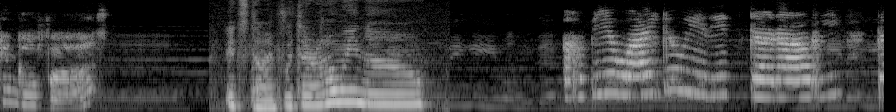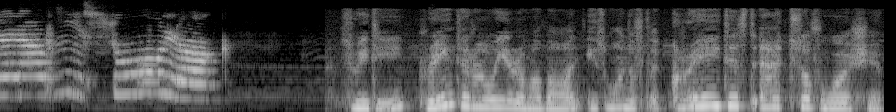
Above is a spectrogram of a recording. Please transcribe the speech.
can go first. It's time for Taraweeh now. Abi, why do we read Tarawih? Tarawih is so long. Sweetie, praying Taraweeh in Ramadan is one of the greatest acts of worship.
